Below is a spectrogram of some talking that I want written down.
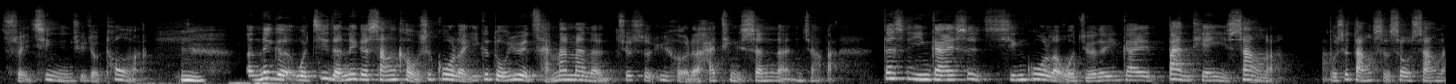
水沁进去就痛嘛。嗯，呃，那个我记得那个伤口是过了一个多月才慢慢的就是愈合了，还挺深的，你知道吧？但是应该是经过了，我觉得应该半天以上了，不是当时受伤的，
